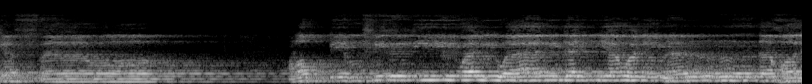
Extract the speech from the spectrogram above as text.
كفارا. رب اغفر لي ولوالدي ولمن دخل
